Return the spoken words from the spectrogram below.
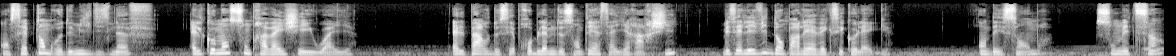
En septembre 2019, elle commence son travail chez EY. Elle parle de ses problèmes de santé à sa hiérarchie, mais elle évite d'en parler avec ses collègues. En décembre, son médecin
